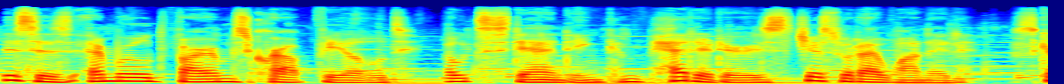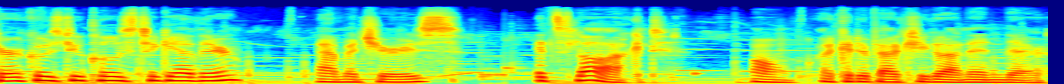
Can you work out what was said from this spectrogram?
This is Emerald Farms crop field. Outstanding. Competitors. Just what I wanted. Scarecrows too close together. Amateurs. It's locked. Oh, I could have actually gotten in there.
